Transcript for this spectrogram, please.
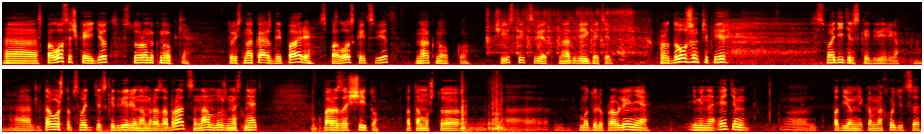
С полосочкой идет в сторону кнопки. То есть на каждой паре с полоской цвет на кнопку чистый цвет на двигатель. Продолжим теперь с водительской дверью. А, для того, чтобы с водительской дверью нам разобраться, нам нужно снять парозащиту, потому что а, модуль управления именно этим а, подъемником находится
